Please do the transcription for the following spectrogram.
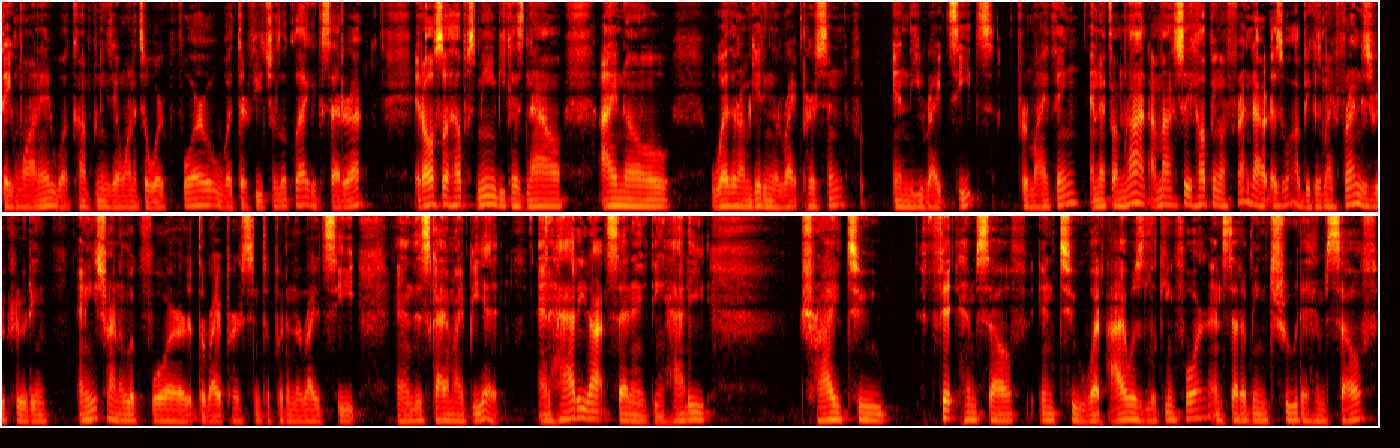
they wanted, what companies they wanted to work for, what their future looked like, etc. It also helps me because now I know whether I'm getting the right person in the right seats for my thing. And if I'm not, I'm actually helping a friend out as well because my friend is recruiting and he's trying to look for the right person to put in the right seat. And this guy might be it. And had he not said anything, had he tried to fit himself into what I was looking for instead of being true to himself,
